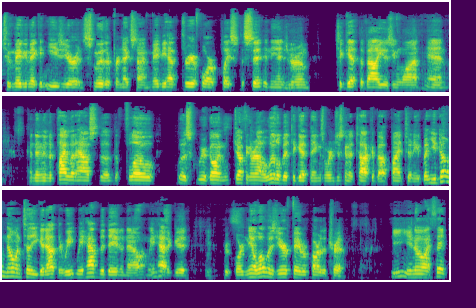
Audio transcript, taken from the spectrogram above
to maybe make it easier and smoother for next time. Maybe have three or four places to sit in the engine mm-hmm. room to get the values you want. And and then in the pilot house, the, the flow was we were going jumping around a little bit to get things. We're just going to talk about fine tuning, but you don't know until you get out there. We we have the data now, and we had a good report. Neil, what was your favorite part of the trip? You, know, I think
